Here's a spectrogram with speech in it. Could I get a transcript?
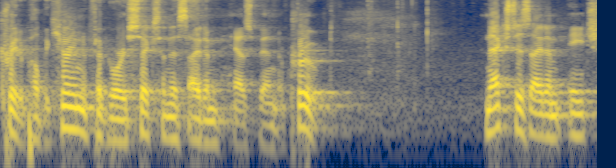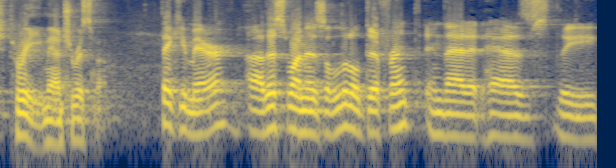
create a public hearing on February 6th, and this item has been approved. Next is item H3, Manager Ritzema. Thank you, Mayor. Uh, This one is a little different in that it has the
